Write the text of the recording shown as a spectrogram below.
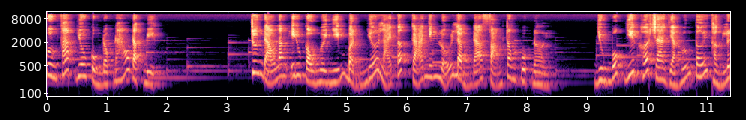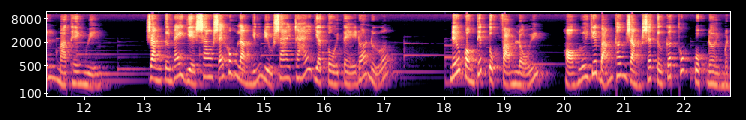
Phương pháp vô cùng độc đáo đặc biệt Trương Đạo Lăng yêu cầu người nhiễm bệnh nhớ lại tất cả những lỗi lầm đã phạm trong cuộc đời Dùng bút viết hết ra và hướng tới thần linh mà thề nguyện Rằng từ nay về sau sẽ không làm những điều sai trái và tồi tệ đó nữa. Nếu còn tiếp tục phạm lỗi Họ hứa với bản thân rằng sẽ tự kết thúc cuộc đời mình.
